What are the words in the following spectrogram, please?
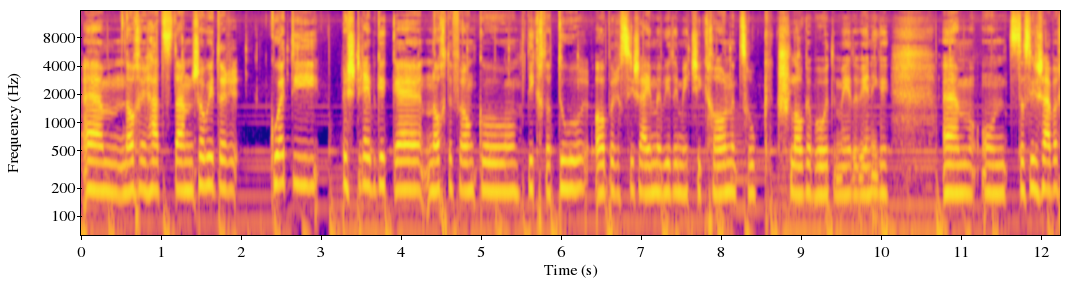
Ähm, nachher hat es dann schon wieder gute Bestrebungen nach der Franco-Diktatur, aber es ist auch immer wieder mit Schikanen zurückgeschlagen worden, mehr oder weniger. Ähm, und das ist einfach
